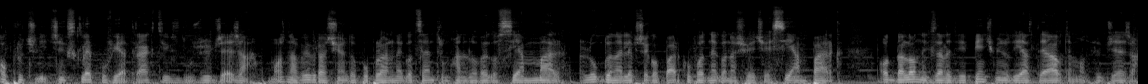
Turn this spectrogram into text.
Oprócz licznych sklepów i atrakcji wzdłuż wybrzeża, można wybrać się do popularnego centrum handlowego Siam Mall lub do najlepszego parku wodnego na świecie Siam Park, oddalonych zaledwie 5 minut jazdy autem od wybrzeża.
